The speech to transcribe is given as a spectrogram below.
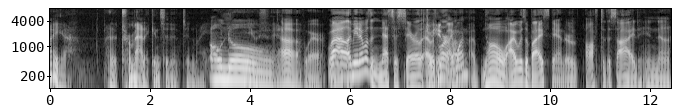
I uh, had a traumatic incident in my Oh no! youth. Yeah, where? Well, I mean, it wasn't necessarily. I Get was hit more by of a- one? a- no, I was a bystander off to the side in. Uh,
